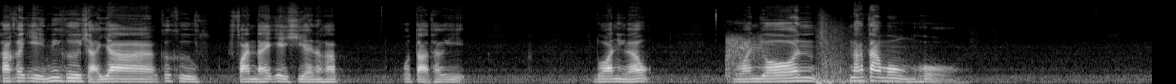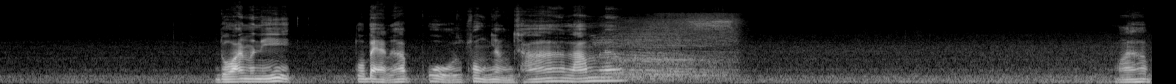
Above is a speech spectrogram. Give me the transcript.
ทากาอินี่คือฉายาก็คือฟันไดเอเชียนะครับโคตาทากาอิดวนอีกแล้วดวนโยนนักตามงโอ้โหดวนวันนี้ตัวแบกเลยครับ โอ้โหส่งอย่างช้าล้ำแล้ว มาครับ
